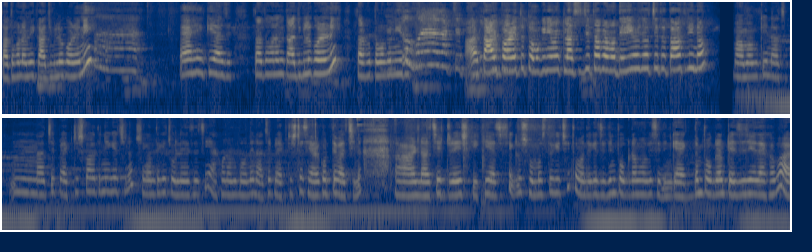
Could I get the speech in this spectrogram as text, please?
ততক্ষণ আমি কাজগুলো করে নিই। হ্যাঁ হ্যাঁ কি আছে? ততক্ষণ আমি কাজগুলো করে নিই তারপর তোমাকে নিয়ে আর তারপরে তো তোমাকে নিয়ে আমার ক্লাসে যেতে হবে আমার দেরি হয়ে যাচ্ছে তো তাড়াতাড়ি নাও। মামামকে নাচ উম, নাচে প্র্যাকটিস করাতে নিয়ে গেছিলাম সেখান থেকে চলে এসেছি। এখন আমি তোমাদের নাচের প্র্যাকটিসটা শেয়ার করতে পারছি না। আর নাচের ড্রেস কী কী আছে সেগুলো সমস্ত কিছুই তোমাদেরকে যেদিন প্রোগ্রাম হবে সেদিনকে একদম প্রোগ্রাম টেজে যেয়ে দেখাবো। আর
